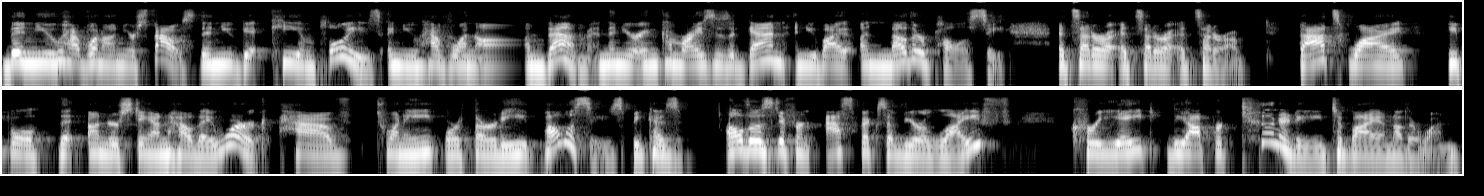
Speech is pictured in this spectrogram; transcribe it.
then you have one on your spouse then you get key employees and you have one on them and then your income rises again and you buy another policy et cetera et cetera et cetera that's why people that understand how they work have 20 or 30 policies because all those different aspects of your life create the opportunity to buy another one.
